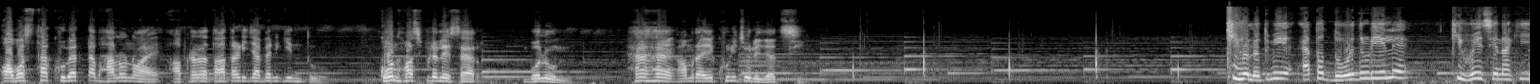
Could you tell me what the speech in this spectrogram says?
অবস্থা খুব একটা ভালো নয়, আপনারা তাড়াতাড়ি যাবেন কিন্তু। কোন হসপিটালে, স্যার? বলুন। হ্যাঁ হ্যাঁ আমরা এক্ষুনি চলে যাচ্ছি। কি হলো? তুমি এত দৌড়ে দৌড়ে এলে কি হয়েছে নাকি?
